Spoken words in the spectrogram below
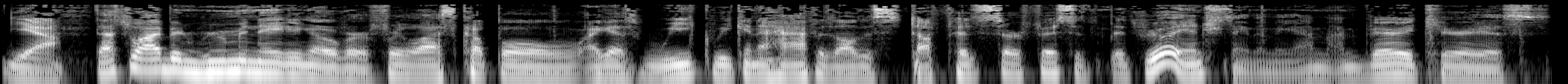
yeah, that's what I've been ruminating over for the last couple, I guess, week, week and a half, as all this stuff has surfaced. It's, it's really interesting to me. I'm, I'm very curious.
